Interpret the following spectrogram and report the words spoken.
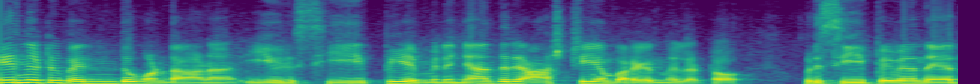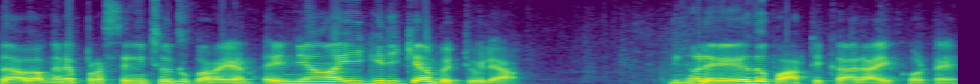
എന്നിട്ടും എന്തുകൊണ്ടാണ് ഈ ഒരു സി പി എമ്മിനെ ഞാനത് രാഷ്ട്രീയം പറയുന്നില്ല കേട്ടോ. ഒരു സി പി എമ്മിന്റെ നേതാവ് അങ്ങനെ പ്രസംഗിച്ചെന്ന് പറയണം. അത് ന്യായീകരിക്കാൻ പറ്റൂല. നിങ്ങൾ ഏത് പാർട്ടിക്കാരായിക്കോട്ടെ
